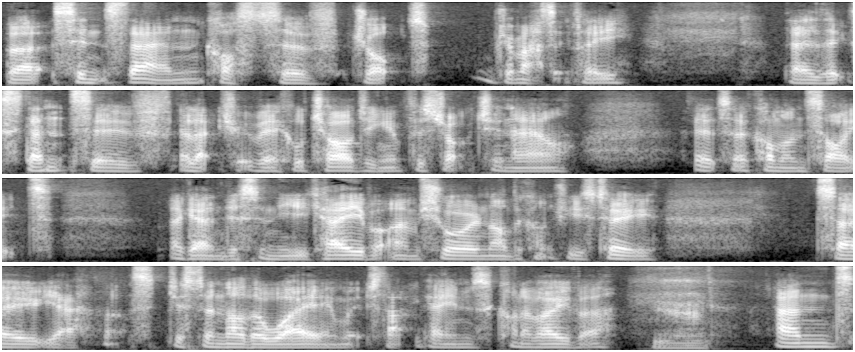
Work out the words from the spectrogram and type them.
But since then, costs have dropped dramatically. There's extensive electric vehicle charging infrastructure now. It's a common sight, again, just in the UK, but I'm sure in other countries too. So, yeah, that's just another way in which that game's kind of over. Yeah. And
